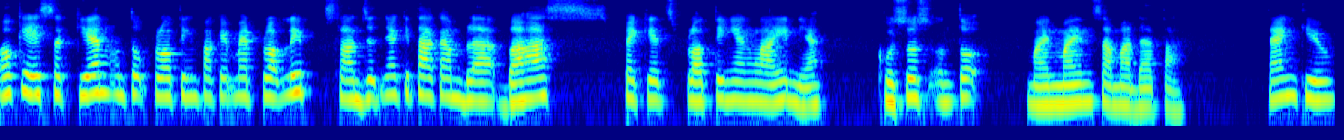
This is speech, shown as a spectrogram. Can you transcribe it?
Oke, sekian untuk plotting pakai Matplotlib. Selanjutnya kita akan bahas package plotting yang lain ya, khusus untuk main-main sama data. Thank you.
